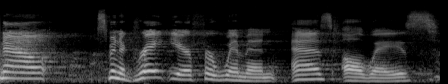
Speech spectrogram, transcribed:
Now, it's been a great year for women, as always.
